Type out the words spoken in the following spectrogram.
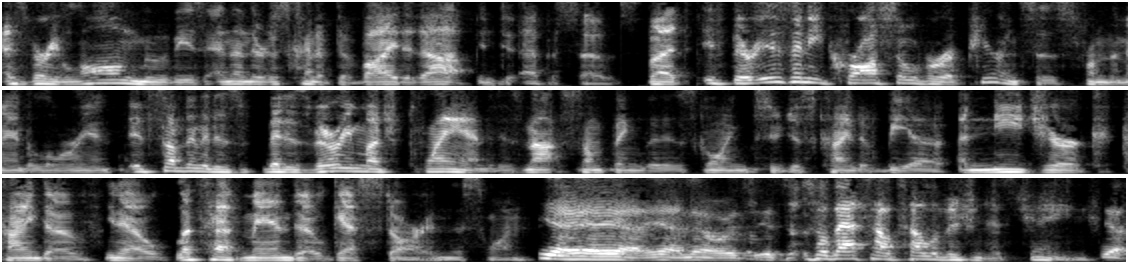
as very long movies, and then they're just kind of divided up into episodes. But if there is any crossover appearances from the Mandalorian, it's something that is that is very much planned. It is not something that is going to just kind of be a, a knee jerk kind of, you know, let's have Mando guest star in this one. Yeah, yeah, yeah, yeah. No, it's it's So, so that's how television has changed. Yeah.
